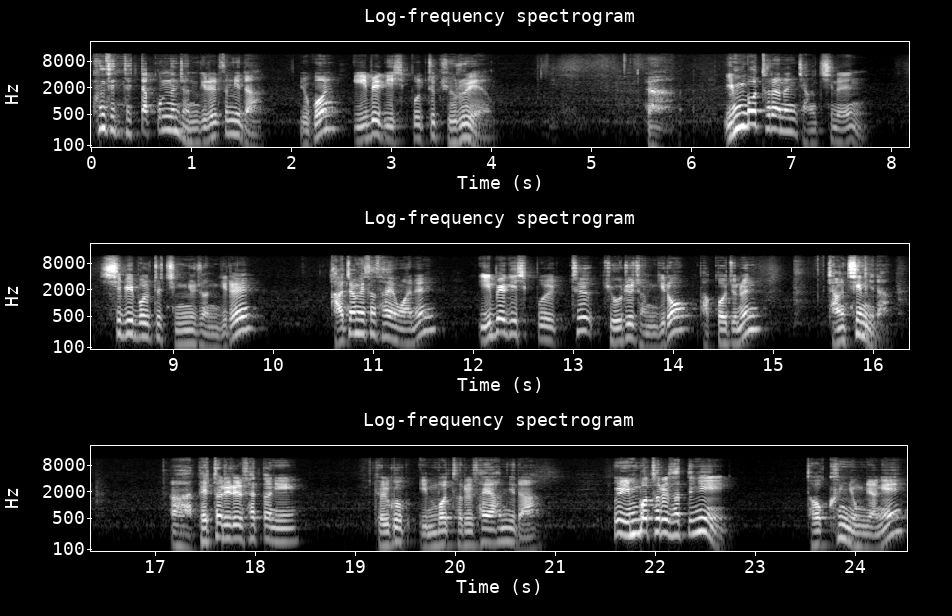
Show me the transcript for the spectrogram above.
콘센트에 딱 꼽는 전기를 씁니다. 요건 220V 교류예요. 야, 인버터라는 장치는 12V 직류 전기를 가정에서 사용하는 220V 교류 전기로 바꿔주는 장치입니다. 아, 배터리를 샀더니 결국 인버터를 사야 합니다. 그리고 인버터를 샀더니 더 큰 용량의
